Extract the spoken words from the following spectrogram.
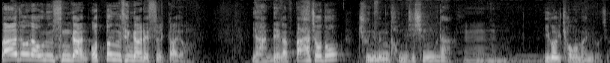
빠져나오는 순간 어떤 생각을 했을까요? 야, 내가 빠져도 주님은 건지시는구나. 이걸 경험한 거죠.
